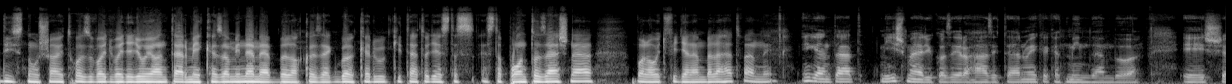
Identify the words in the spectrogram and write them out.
disznósajthoz, vagy, vagy egy olyan termékhez, ami nem ebből a közegből kerül ki, tehát hogy ezt a, ezt a pontozásnál valahogy figyelembe lehet venni? Igen, tehát mi ismerjük azért a házi termékeket mindenből, és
